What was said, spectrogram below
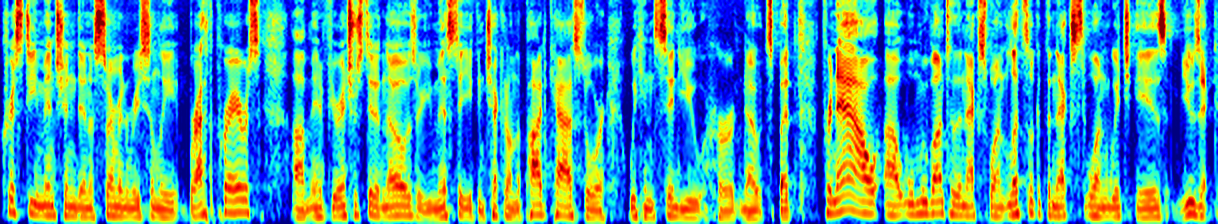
Christy mentioned in a sermon recently breath prayers. Um, and if you're interested in those or you missed it, you can check it on the podcast or we can send you her notes. But for now, uh, we'll move on to the next one. Let's look at the next one, which is music.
